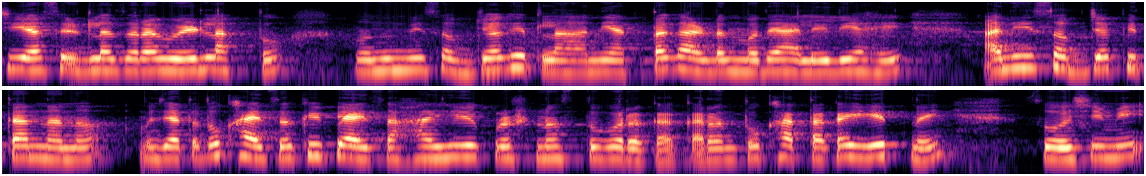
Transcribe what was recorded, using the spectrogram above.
चिया सीडला जरा वेळ लागतो. म्हणून मी सब्जा घेतला आणि आत्ता गार्डनमध्ये आलेली आहे. आणि सब्जा पिताना ना म्हणजे आता तो खायचा की प्यायचा हाही एक प्रश्न असतो बरं का. कारण तो खाता काही येत नाही. सो अशी मी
